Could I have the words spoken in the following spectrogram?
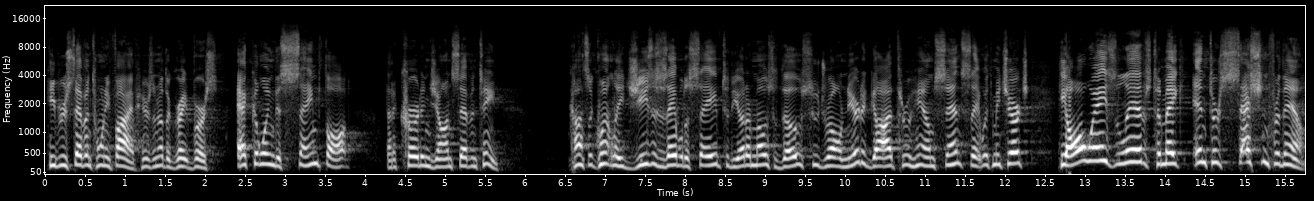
Hebrews 7:25. Here's another great verse, echoing the same thought that occurred in John 17. Consequently, Jesus is able to save to the uttermost those who draw near to God through him, since, say it with me, church, he always lives to make intercession for them.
